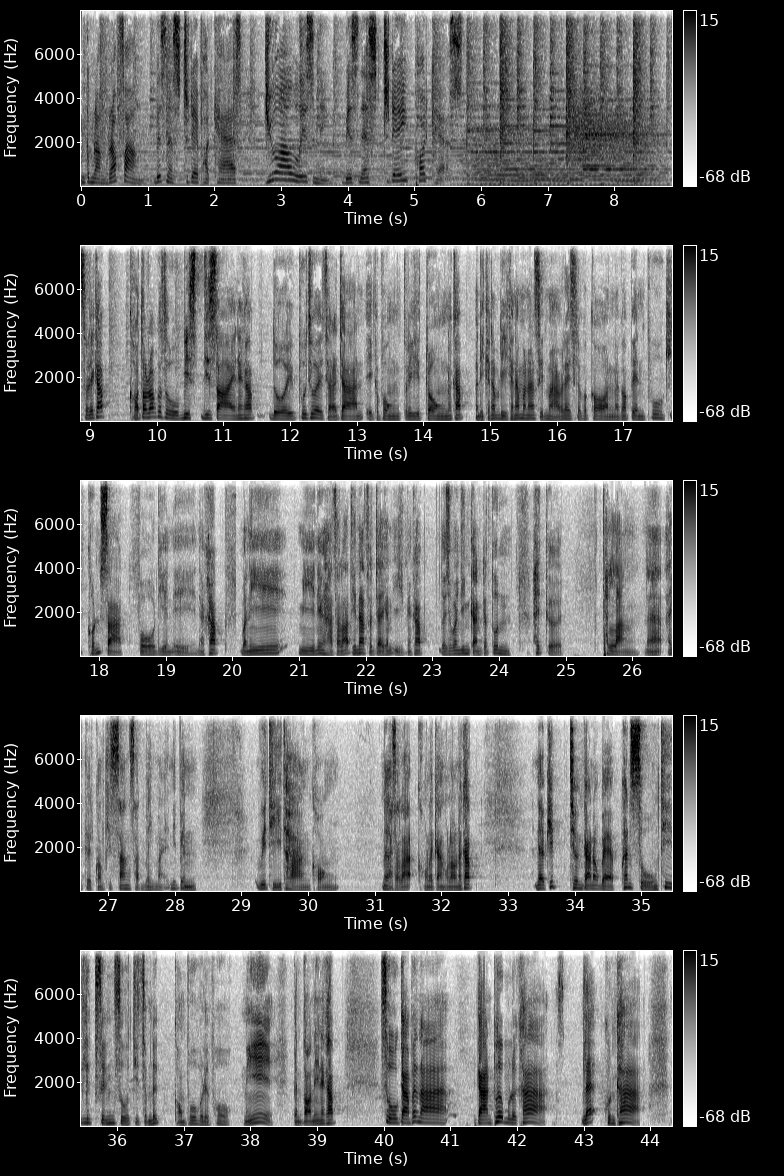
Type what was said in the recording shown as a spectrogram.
คุณกำลังรับฟัง Business Today Podcast you are listening Business Today Podcast สวัสดีครับ ขอต้อนรับเข้าสู่ Biz Design นะครับ โดยผู้ช่วยศาสตราจารย์เอกพงศ์ตรีตรงนะครับ อดีตคณะบดีคณะมนศิลป์มหาวิทยาลัยศิลปากร แล้วก็เป็นผู้คิดค้นศาสตร์ 4DNA นะครับ วันนี้มีเนื้อหาสาระที่น่าสนใจกันอีกนะครับ โดยเฉพาะยิ่งการกระตุ้นให้เกิดพลังนะฮะให้เกิดความคิดสร้างสรรค์ใหม่ๆ นี่เป็น วิถีทางของเนื้อสาระของรายการของเรานะครับ แนวคิดเชิงการออกแบบขั้นสูงที่ลึกซึ้งสู่จิตสำนึกของผู้บริโภค นี่เป็นตอนนี้นะครับ สู่การพัฒนาการเพิ่มมูลค่าและคุณค่า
